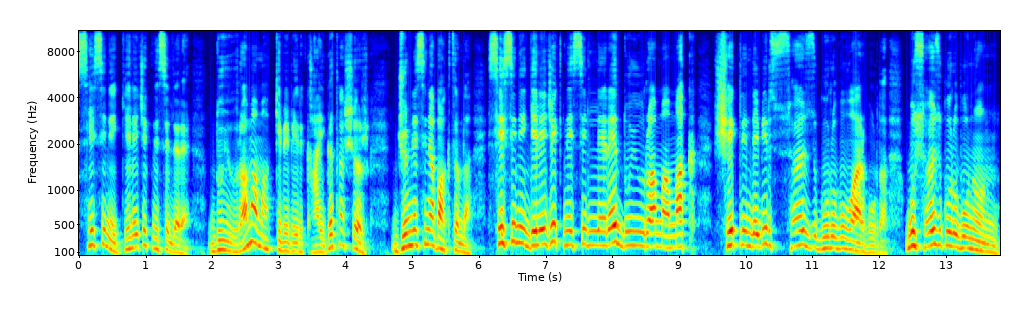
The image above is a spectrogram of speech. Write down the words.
sesini gelecek nesillere duyuramamak gibi bir kaygı taşır. Cümlesine baktığımda sesini gelecek nesillere duyuramamak şeklinde bir söz grubu var burada. Bu söz grubunun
